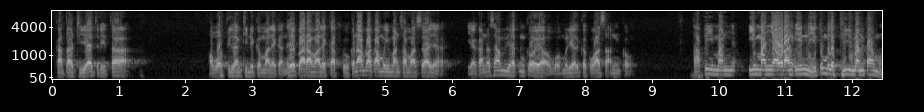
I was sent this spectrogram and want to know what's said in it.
kata dia cerita Allah bilang gini ke malaikat, hei para malaikatku, kenapa kamu iman sama saya? Ya karena saya melihat engkau ya Allah, melihat kekuasaan engkau. Tapi imannya, imannya orang ini itu melebihi iman kamu.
